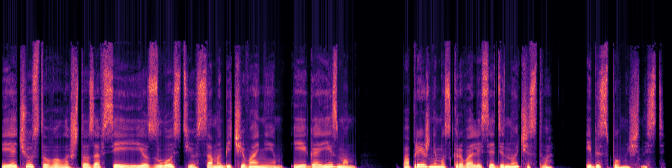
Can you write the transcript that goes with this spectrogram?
я чувствовала, что за всей ее злостью, самобичеванием и эгоизмом по-прежнему скрывались одиночество и беспомощность.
